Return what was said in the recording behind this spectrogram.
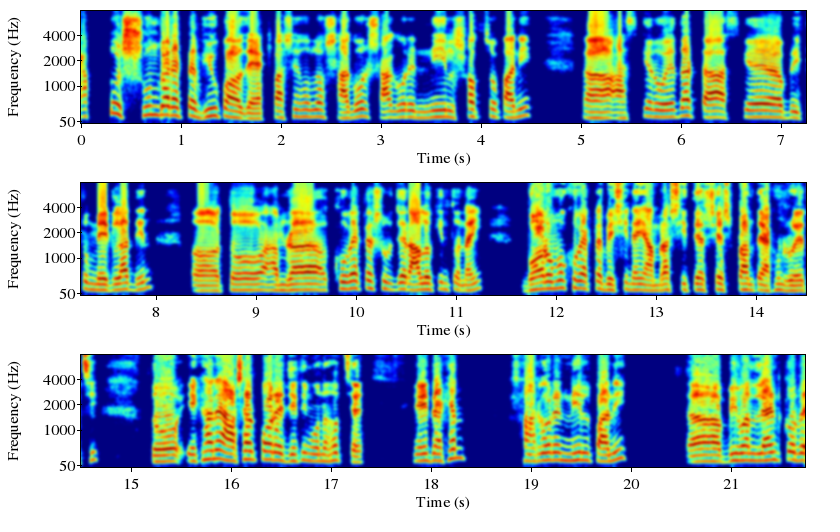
এত সুন্দর একটা ভিউ পাওয়া যায়। এক পাশে হলো সাগর, সাগরের নীল, স্বচ্ছ পানি। আজকের ওয়েদারটা আজকে একটু মেঘলা দিন। তো আমরা খুব একটা সূর্যের আলো কিন্তু নাই। গরমও খুব একটা বেশি নাই। আমরা শীতের শেষ প্রান্তে এখন রয়েছি। তো এখানে আসার পরে যেটি মনে হচ্ছে, এই দেখেন সাগরের নীল পানি বিমান ল্যান্ড করবে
